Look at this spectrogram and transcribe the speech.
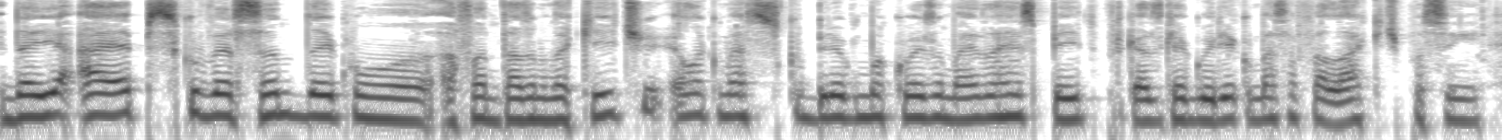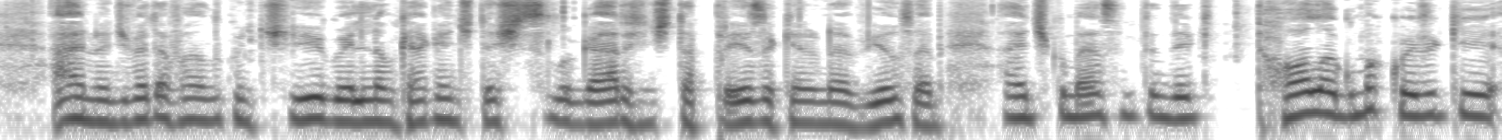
E daí a Epps conversando daí com a fantasma da Kate, ela começa a descobrir alguma coisa mais a respeito, por causa que a guria começa a falar que, tipo assim, ah, não devia estar falando contigo, ele não quer que a gente deixe esse lugar, a gente tá preso aqui no navio, sabe? Aí a gente começa a entender que rola alguma coisa que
